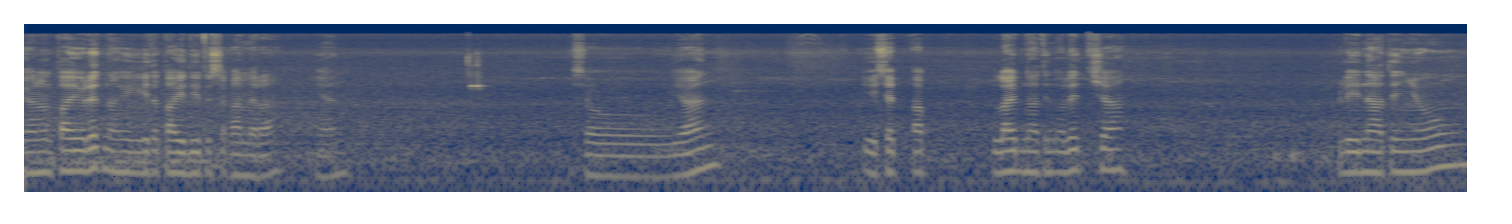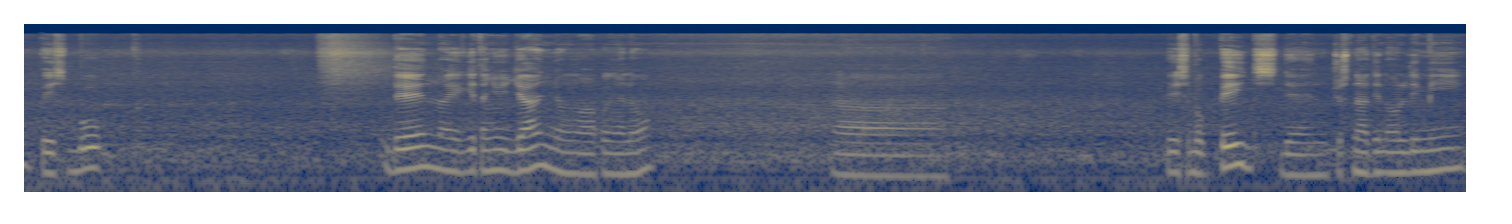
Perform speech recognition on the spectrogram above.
Yan lang tayo ulit. Nakikita tayo dito sa camera. Yan. So, yan. I-set up live natin ulit siya. Play natin yung Facebook. Then, nakikita nyo dyan yung aking ano, ah, Facebook page. Then, choose natin only me.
